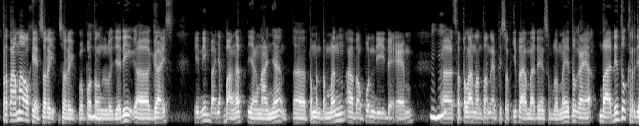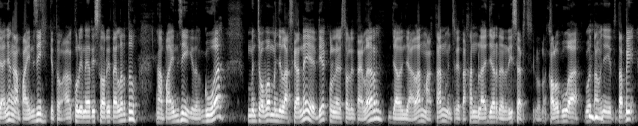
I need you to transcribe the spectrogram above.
Pertama, oke, sorry, sorry, gue potong dulu. Jadi eh, guys, ini banyak banget yang nanya eh, teman-teman ataupun di DM Mhm. eh, setelah nonton episode kita Mbak Ade yang sebelumnya itu kayak Mbak Ade tuh kerjanya ngapain sih gitu? Uh, culinary storyteller tuh ngapain sih gitu? Gua mencoba menjelaskannya ya dia culinary storyteller jalan-jalan makan menceritakan belajar dan research gitu. kalau gua gua taunya itu tapi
